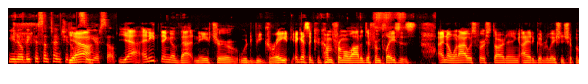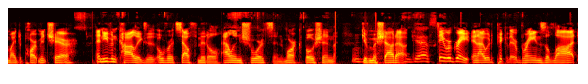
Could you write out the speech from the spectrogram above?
You know, because sometimes you don't yeah. see yourself. Yeah, anything of that nature would be great. I guess it could come from a lot of different places. I know when I was first starting, I had a good relationship with my department chair and even colleagues over at South Middle, Alan Schwartz and Mark Boshin. Mm-hmm. Give them a shout out. Yes. They were great, and I would pick their brains a lot.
